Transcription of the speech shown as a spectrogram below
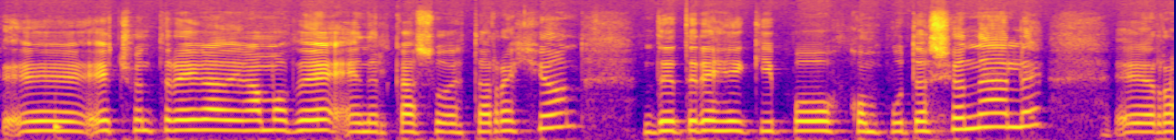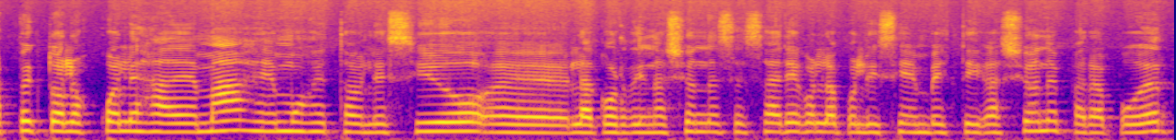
eh, hecho entrega, digamos, de, en el caso de esta región, de tres equipos computacionales, eh, respecto a los cuales además hemos establecido la coordinación necesaria con la Policía de Investigaciones para poder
